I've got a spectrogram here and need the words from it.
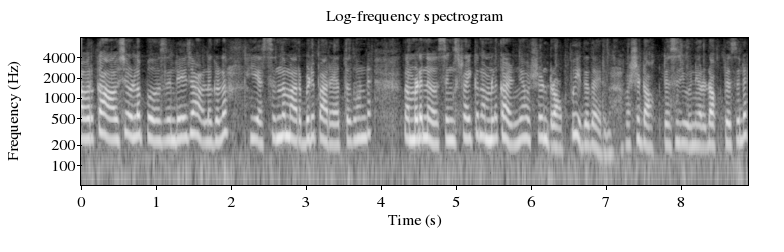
അവർക്ക് ആവശ്യമുള്ള പേഴ്സന്റേജ് ആളുകൾ യെസ് എന്ന് മറുപടി പറയാത്തത് കൊണ്ട് നമ്മുടെ നഴ്സിംഗ് സ്ട്രൈക്ക് നമ്മൾ കഴിഞ്ഞ വർഷം ഡ്രോപ്പ് ചെയ്തതായിരുന്നു. പക്ഷേ ഡോക്ടേഴ്സ് ജൂനിയർ ഡോക്ടേഴ്സിന്റെ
